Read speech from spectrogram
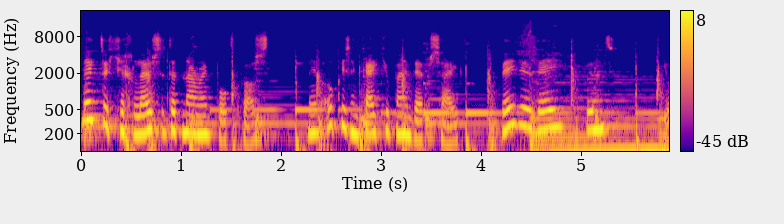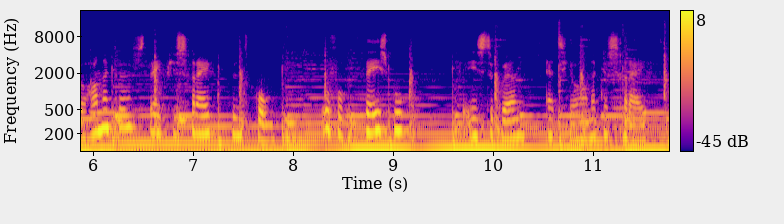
Leuk dat je geluisterd hebt naar mijn podcast. Neem ook eens een kijkje op mijn website www.johanneke-schrijft.com of op Facebook of Instagram at Johanneke Schrijft.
